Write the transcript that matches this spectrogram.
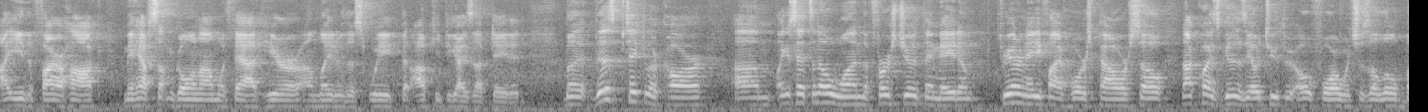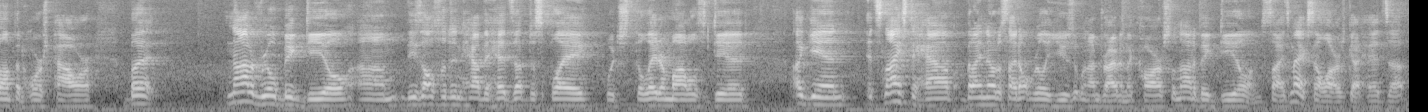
i.e. the Firehawk. May have something going on with that here um, later this week, but I'll keep you guys updated. But this particular car, um, like I said, it's an 01, the first year that they made them, 385 horsepower, so not quite as good as the 02 through 04, which is a little bump in horsepower, but not a real big deal. Um, these also didn't have the heads-up display, which the later models did. Again, it's nice to have, but I notice I don't really use it when I'm driving the car, so not a big deal. And besides, my XLR's got heads up,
